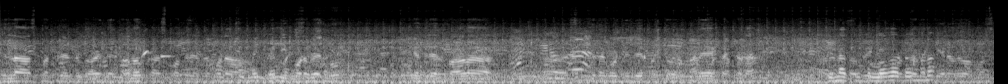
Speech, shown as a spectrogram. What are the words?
ಜಿಲ್ಲಾ ಆಸ್ಪತ್ರೆಯಲ್ಲೂ ತಾಲೂಕು ಆಸ್ಪತ್ರೆಯಲ್ಲೂ ಕೂಡ ಭೇಟಿ ಕೊಡಬೇಕು. ಯಾಕೆಂದರೆ ಅದು ಭಾಳ ಶಿಥಿಲಗೊಂಡಿದೆ ಮತ್ತು ಹಳೆಯ ಕಟ್ಟಡ. ಏನಾದರೂ ಹೊಸ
